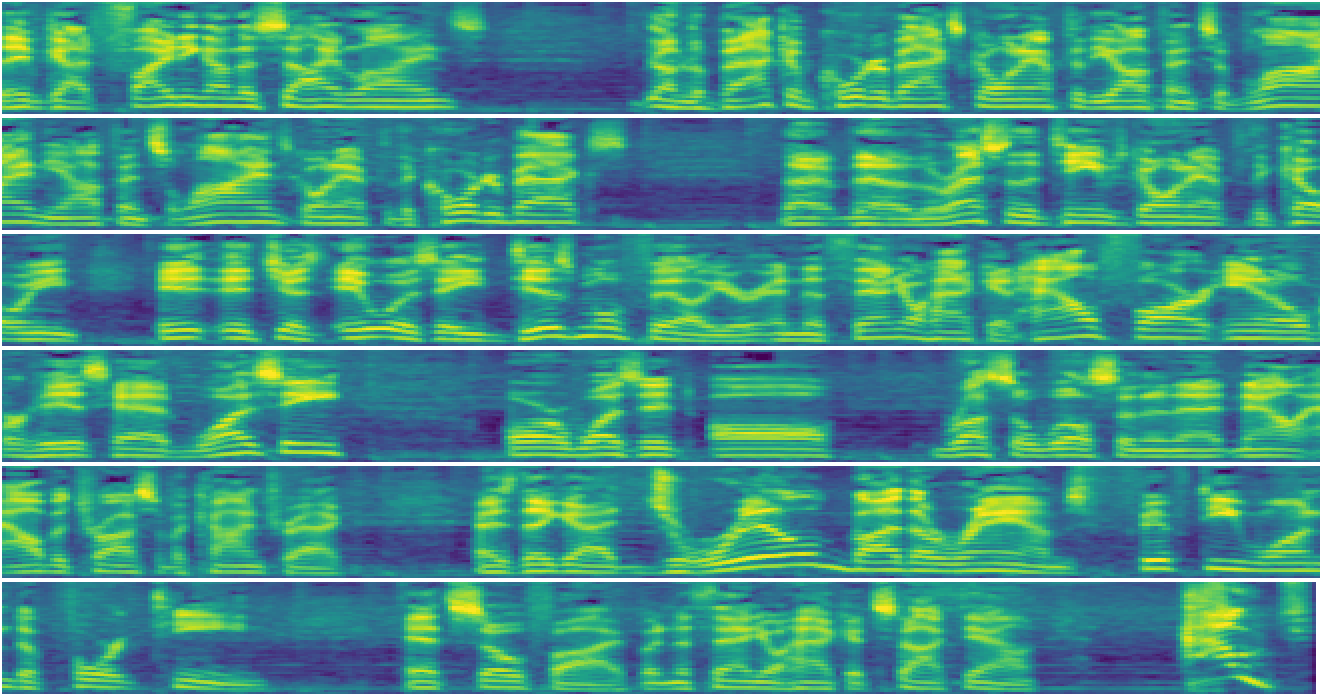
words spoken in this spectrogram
They've got fighting on the sidelines uh, the backup quarterbacks going after the offensive line, the offensive lines going after the quarterbacks, the the, the rest of the teams going after the co. I mean, it, it just it was a dismal failure. And Nathaniel Hackett, how far in over his head was he, or was it all Russell Wilson and that now albatross of a contract as they got drilled by the Rams, fifty-one to fourteen at SoFi? But Nathaniel Hackett stock down, out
